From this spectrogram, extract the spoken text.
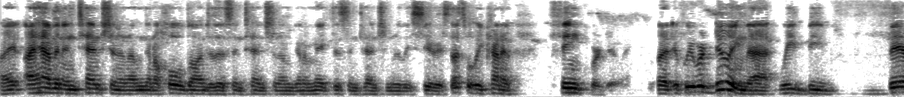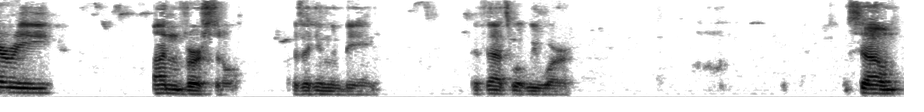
Right? I have an intention and I'm going to hold on to this intention. I'm going to make this intention really serious. That's what we kind of think we're doing. But if we were doing that, we'd be very unversatile as a human being if that's what we were. So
